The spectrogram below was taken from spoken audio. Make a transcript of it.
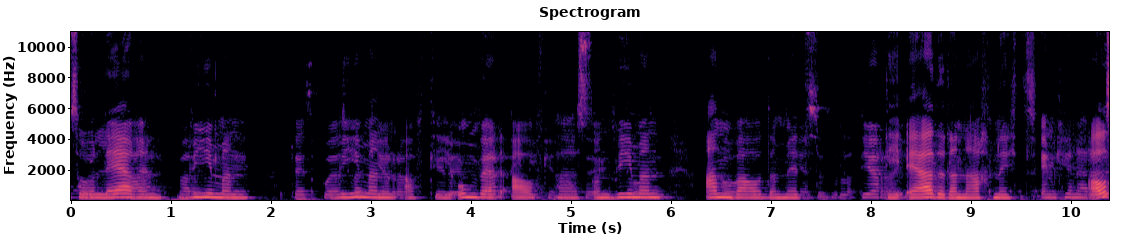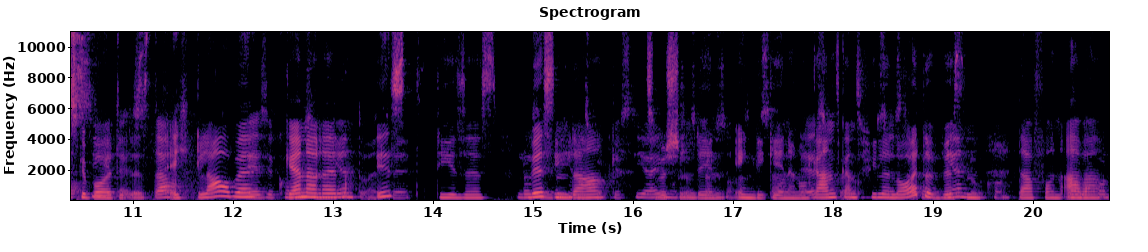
zu lehren, wie man, wie man auf die Umwelt aufpasst und wie man anbaut, damit die Erde danach nicht ausgebeutet ist. Ich glaube, generell ist dieses Wissen da zwischen den Indigenen. Und ganz, ganz viele Leute wissen davon, aber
